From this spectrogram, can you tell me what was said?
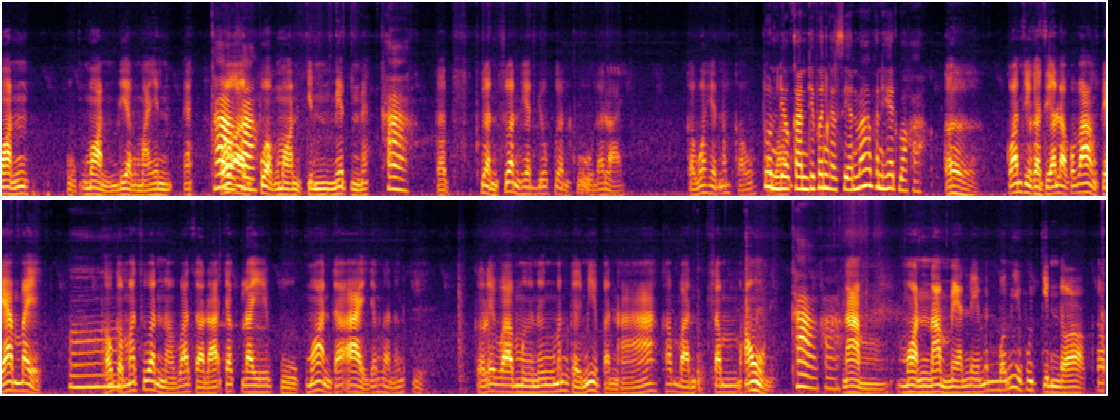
มอน ปลูกมอนเลี้ยงไม้นะค่ะเพราะอันค่ะพวกมอนกินเม็ดนะค่ะ แต่เพื่อนส่วนเฮ็ดอยู่เพื่อนคู่หลายๆก็ว่าเฮ็ดน้ำเขารุ่นแต่าเดียวกันที่เพิ่นเกษียณมาเพิ่นเฮ็ดบ่ค่ะ เออ ก่อนที่เกษียณเราก็ว่างแฟ้มไว้อืมเขาก็มาส่วนน่ะว่าสาระจักไรปลูกม่อนจะอ้ายจังนั้นจังซี่ก็เลยว่ามือหนึงมันก็มีปัญหาคำว่าซ้ำเฮานี่ ค่ะค่ะ น้ำม่อนน้ำแมนนี่มันบ่มีผู้กินดอกเข้า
